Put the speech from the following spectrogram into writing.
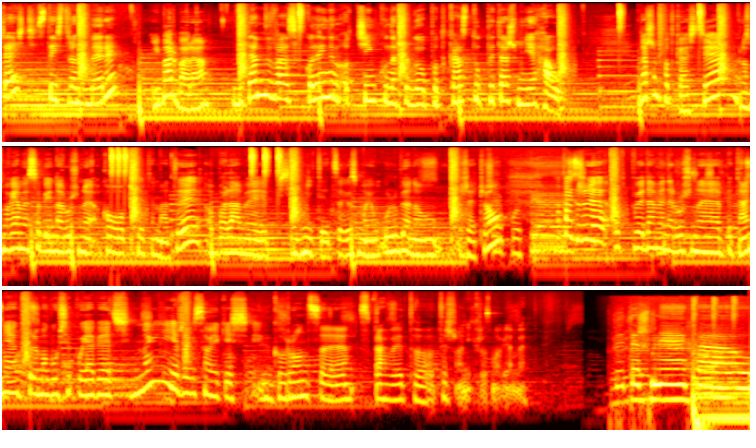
Cześć, z tej strony Mary. i Barbara. Witamy Was w kolejnym odcinku naszego podcastu Pytasz mnie how. W naszym podcaście rozmawiamy sobie na różne około psie tematy, obalamy psie mity, co jest moją ulubioną rzeczą, a także odpowiadamy na różne pytania, które mogą się pojawiać. No i jeżeli są jakieś gorące sprawy, to też o nich rozmawiamy. Pytasz mnie how,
